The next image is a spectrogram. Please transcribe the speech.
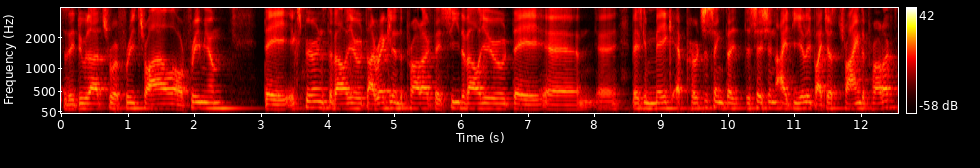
So they do that through a free trial or freemium they experience the value directly in the product. They see the value. They uh, uh, basically make a purchasing decision, ideally by just trying the product,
